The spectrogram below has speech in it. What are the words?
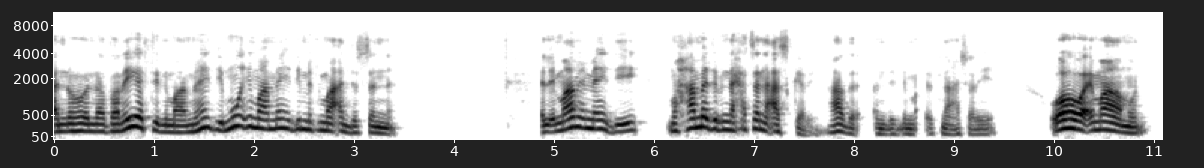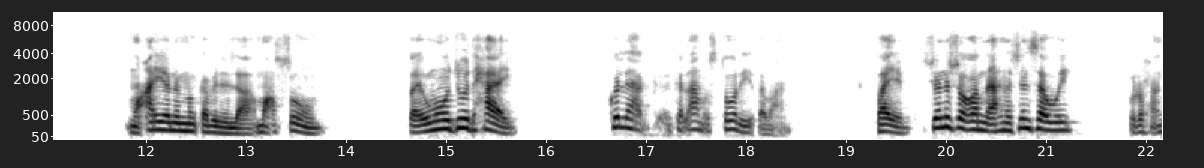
أنه نظرية الإمام المهدي مو إمام مهدي مثل ما عند السنة. الإمام المهدي محمد بن حسن العسكري هذا عند الاثنى عشرية. وهو إمام معين من قبل الله معصوم طيب وموجود حي. كلها كلام أسطوري طبعا. طيب شنو شغلنا؟ إحنا شو نسوي؟ نروح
